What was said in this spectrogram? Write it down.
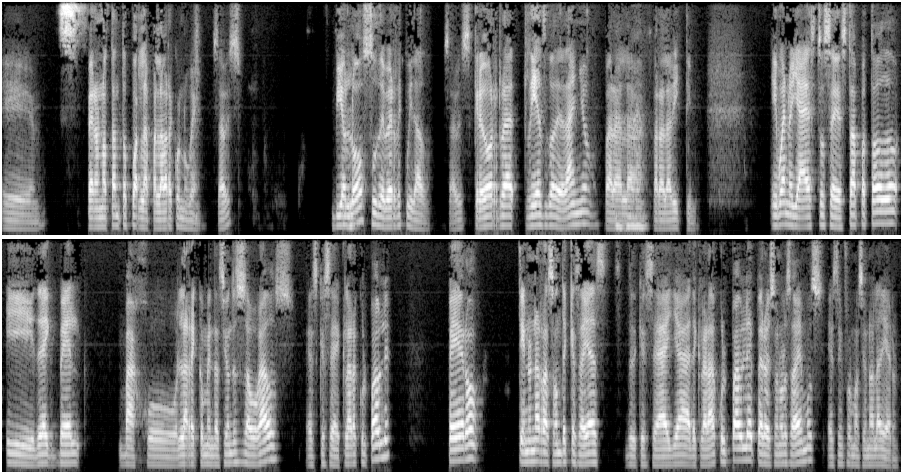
Eh, pero no tanto por la palabra con V, ¿sabes? Violó su deber de cuidado, ¿sabes? Creó riesgo de daño para la, para la víctima. Y bueno, ya esto se destapa todo y Drake Bell, bajo la recomendación de sus abogados, es que se declara culpable, pero tiene una razón de que se haya, de que se haya declarado culpable, pero eso no lo sabemos, esa información no la dieron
